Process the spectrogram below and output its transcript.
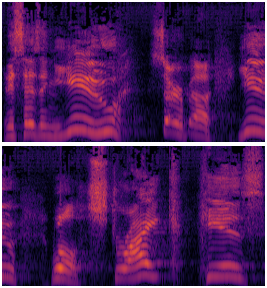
And it says, and you, sir, uh, you will strike his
